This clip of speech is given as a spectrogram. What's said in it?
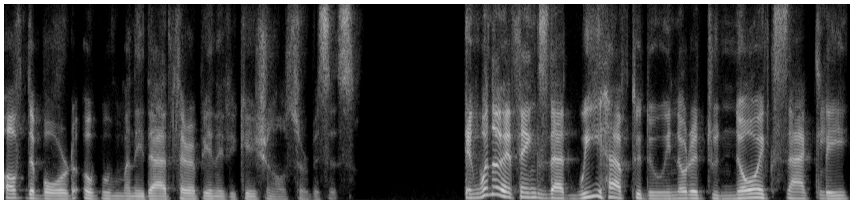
of the board of Humanidad Therapy and Educational Services. And one of the things that we have to do in order to know exactly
